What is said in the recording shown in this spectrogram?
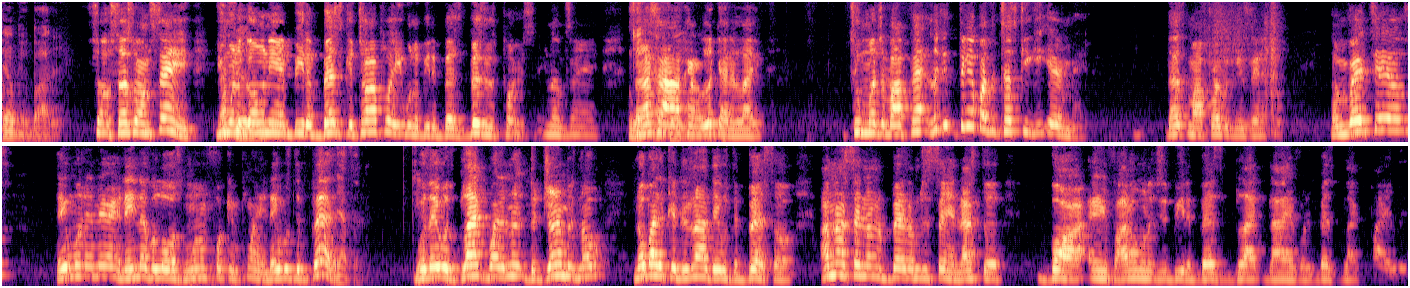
tell me about it. So, so that's what I'm saying. You want to go in there and be the best guitar player. You want to be the best business person. You know what I'm saying? So Yeah, that's I how I kind of look at it. Like too much of our past. Look at think about the Tuskegee Airmen. That's my perfect example. Them Red Tails, they went in there and they never lost one fucking plane. They was the best. Never. Whether they was black, white, the Germans, no, nobody could deny they was the best. So I'm not saying I'm the best. I'm just saying that's the bar I aim for. I don't want to just be the best black diver, or the best black pilot,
